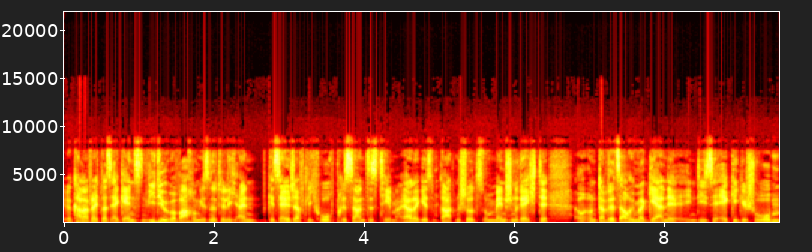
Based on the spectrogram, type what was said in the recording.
Ja. Kann man vielleicht was ergänzen? Videoüberwachung ist natürlich ein gesellschaftlich hochbrisantes Thema. Ja, da geht es um Datenschutz, um Menschenrechte und da wird es auch immer gerne in diese Ecke geschoben.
